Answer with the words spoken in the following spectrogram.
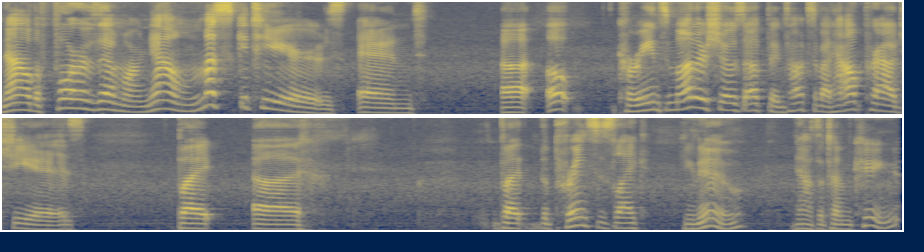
now the four of them are now musketeers, and uh oh. Corinne's mother shows up and talks about how proud she is but uh but the prince is like you know now that i'm king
